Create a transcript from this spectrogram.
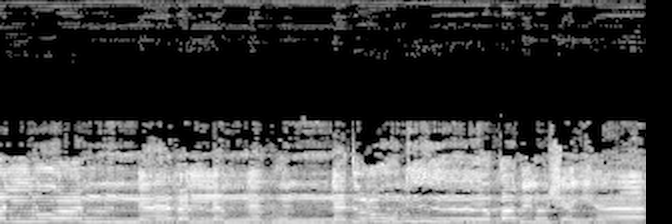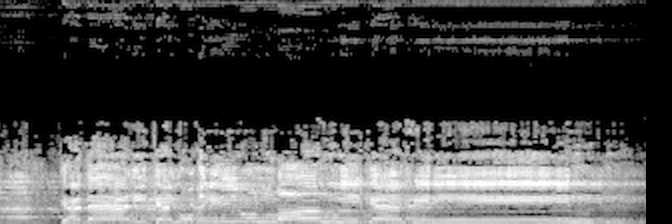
ضلوا عنا بل لم نكن ندعو من قبل شيئا. كذلك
